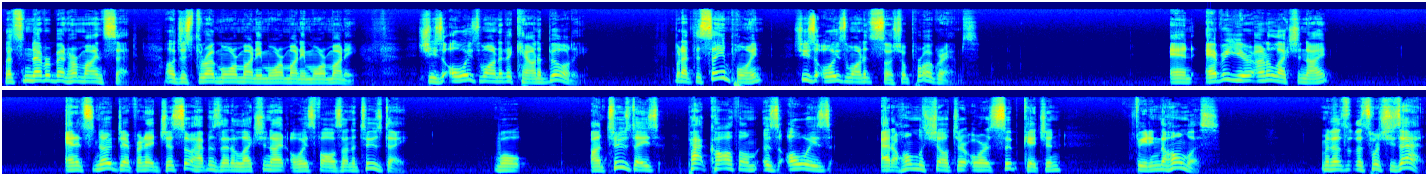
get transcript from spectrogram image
That's never been her mindset. Oh, just throw more money, more money, more money. She's always wanted accountability. But at the same point, she's always wanted social programs. And every year on election night, and it's no different, it just so happens that election night always falls on a Tuesday. Well, on Tuesdays, Pat Cotham is always at a homeless shelter or a soup kitchen feeding the homeless. I mean, that's, that's what she's at.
